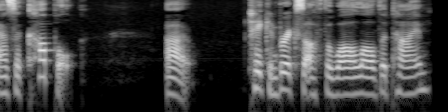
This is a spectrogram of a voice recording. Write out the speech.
as a couple uh, taking bricks off the wall all the time,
